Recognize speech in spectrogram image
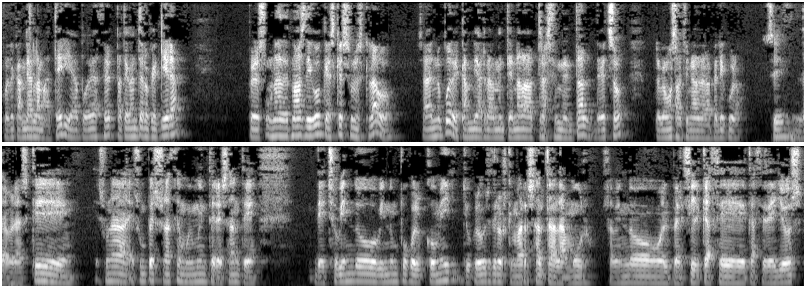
puede cambiar la materia, puede hacer prácticamente lo que quiera, pero es, una vez más digo que es que es un esclavo. O sea, él no puede cambiar realmente nada trascendental. De hecho, lo vemos al final de la película. Sí, la verdad es que es, una, es un personaje muy, muy interesante. De hecho, viendo, viendo un poco el cómic, yo creo que es de los que más resalta al Amur. Sabiendo el perfil que hace, que hace de ellos,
